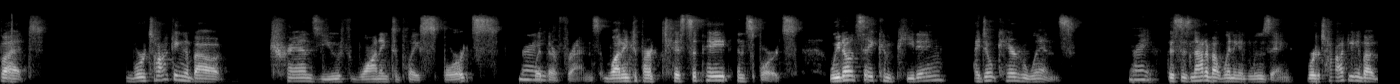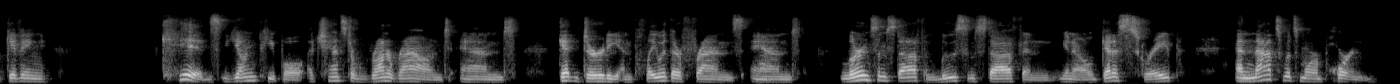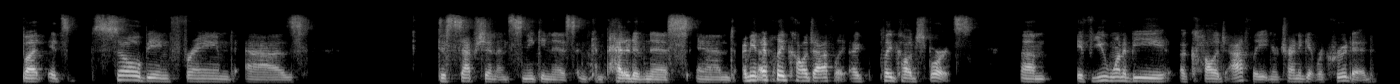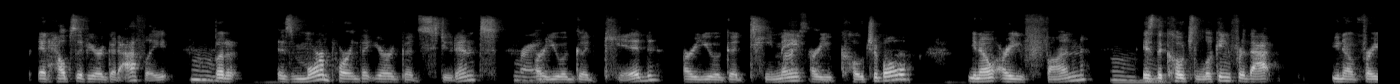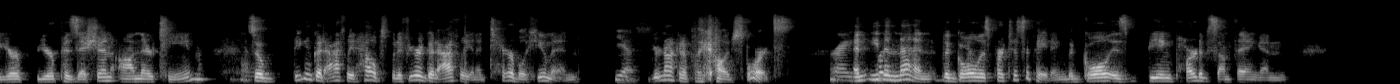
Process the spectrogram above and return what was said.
but we're talking about trans youth wanting to play sports right. with their friends, wanting to participate in sports. We don't say competing. I don't care who wins. Right. This is not about winning and losing. We're talking about giving kids, young people, a chance to run around and get dirty and play with their friends and learn some stuff and lose some stuff and you know get a scrape. And that's what's more important. But it's so being framed as deception and sneakiness and competitiveness. And i mean i played college athlete i played college sports. Um, if you want to be a college athlete and you're trying to get recruited it helps if you're a good athlete mm-hmm. but it is more important that you're a good student right. are you a good kid are you a good teammate? Are you coachable? You know, are you fun? Mm-hmm. Is the coach looking for that, you know, for your your position on their team? Okay. So being a good athlete helps, but if you're a good athlete and a terrible human, yes, you're not going to play college sports. Right. And even but, then, the goal is participating. The goal is being part of something and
